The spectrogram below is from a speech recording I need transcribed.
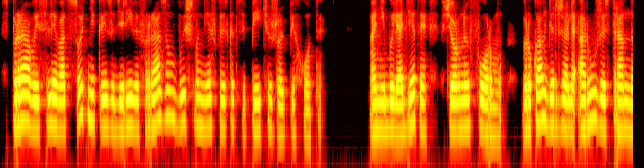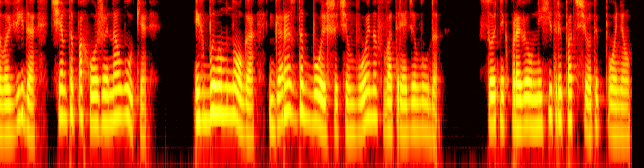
справа и слева от сотника из-за деревьев разом вышло несколько цепей чужой пехоты. Они были одеты в черную форму, в руках держали оружие странного вида, чем-то похожее на луки, их было много, гораздо больше, чем воинов в отряде Луда. Сотник провел нехитрый подсчет и понял,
